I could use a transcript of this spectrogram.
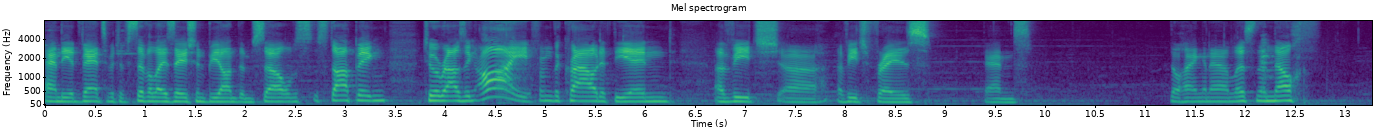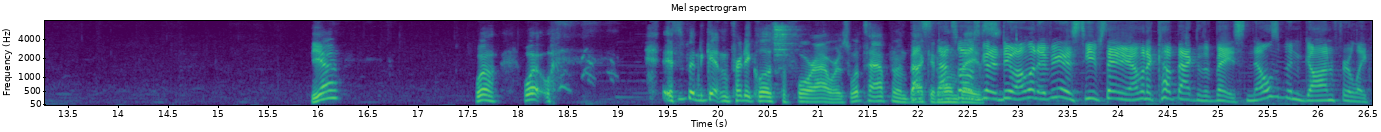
and the advancement of civilization beyond themselves, stopping to arousing aye from the crowd at the end of each uh, of each phrase, and still hanging out listening now. Yeah. Well, what? it's been getting pretty close to four hours. What's happening back That's, at that's home what I was gonna do. I'm gonna if you're gonna keep staying here, I'm gonna cut back to the base. Nell's been gone for like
